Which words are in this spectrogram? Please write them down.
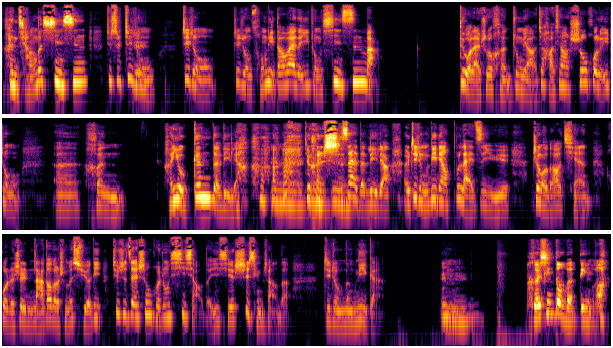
很强的信心，就是这种这种。这种从里到外的一种信心吧，对我来说很重要，就好像收获了一种，嗯，很很有根的力量，就很实在的力量。而这种力量不来自于挣了多少钱，或者是拿到了什么学历，就是在生活中细小的一些事情上的这种能力感。嗯，核心更稳定了。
